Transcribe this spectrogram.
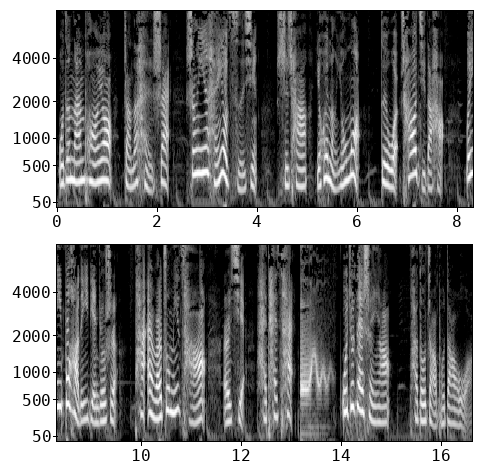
我的男朋友长得很帅。声音很有磁性，时常也会冷幽默，对我超级的好。唯一不好的一点就是他爱玩捉迷藏，而且还太菜。我就在沈阳，他都找不到我。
